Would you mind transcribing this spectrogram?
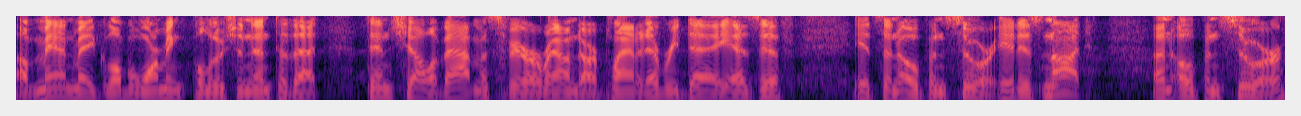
of man made global warming pollution into that thin shell of atmosphere around our planet every day as if it's an open sewer. It is not an open sewer.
